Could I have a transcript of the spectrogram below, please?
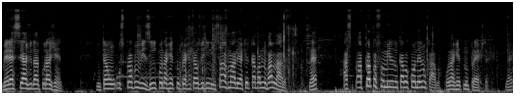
Merece ser ajudado por a gente. Então, os próprios vizinhos, quando a gente não presta, até os vizinhos dizem, ah, Maria, aquele cabalo não vale nada, né? As- a própria família do cabo condena o cabo, quando a gente não presta, né?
